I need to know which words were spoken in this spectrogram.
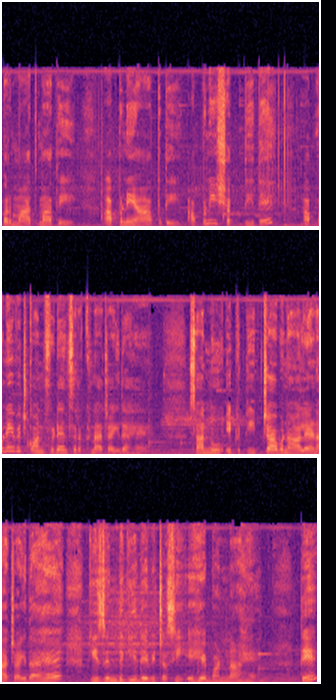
ਪਰਮਾਤਮਾ ਤੇ, ਆਪਣੇ ਆਪ ਤੇ, ਆਪਣੀ ਸ਼ਕਤੀ ਤੇ ਆਪਣੇ ਵਿੱਚ ਕੌਨਫੀਡੈਂਸ ਰੱਖਣਾ ਚਾਹੀਦਾ ਹੈ। ਸਾਨੂੰ ਇੱਕ ਟੀਚਾ ਬਣਾ ਲੈਣਾ ਚਾਹੀਦਾ ਹੈ ਕਿ ਜ਼ਿੰਦਗੀ ਦੇ ਵਿੱਚ ਅਸੀਂ ਇਹ ਬਣਨਾ ਹੈ। ਤੇ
